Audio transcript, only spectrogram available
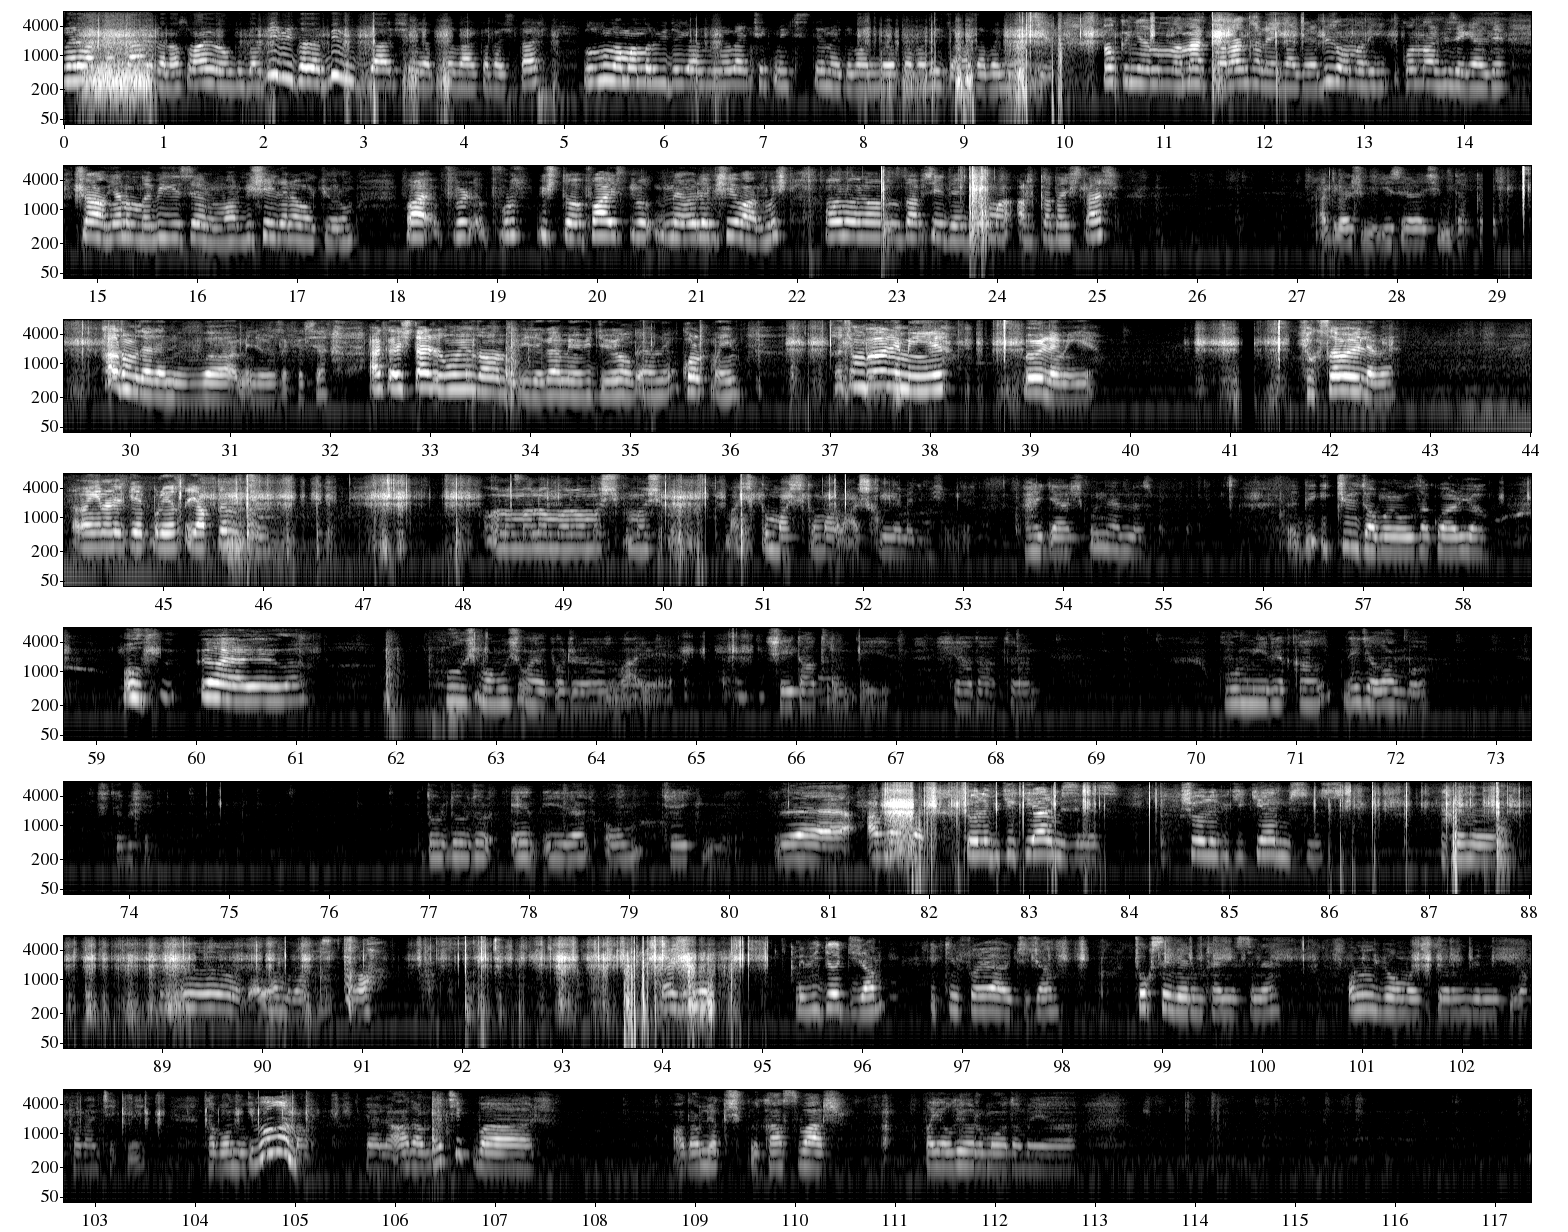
Merhaba arkadaşlar ben Osman ve de bir videoda bir video şey yapacağız arkadaşlar. Uzun zamandır video gelmiyor ben çekmek istemedim anne dört aboneyiz ya az aboneyiz. Bakın yanımda Mert var Ankara'ya geldiler biz onlara gittik onlar bize geldi. Şu an yanımda bilgisayarım var bir şeylere bakıyorum. Fır, işte faiz ne öyle bir şey varmış. Oyun oynadığınızda bir şey de diyorum arkadaşlar. Hadi ben şu bilgisayarı açayım bir dakika. Kaldığımız yerden devam ediyoruz arkadaşlar. Arkadaşlar uzun zamandır video gelmiyor video oldu yani korkmayın. Saçım böyle mi iyi? Böyle mi iyi? Yoksa böyle mi? Ben genellikle hep buraya yaptığım için. Anam anam anam aşkım aşkım. Aşkım aşkım ama aşkım demedim şimdi. Haydi aşkım denmez. Bir 200 abone olsak var ya. Of. Ya ya ya. Buluşma buluşma yaparız. Vay be. Şey dağıtırım. Şey dağıtırım. Gurmire kal. Ne diyor lan bu? İşte bir şey. Dur dur dur. En iğrenç on kek mi? Arkadaşlar şöyle bir kek yer misiniz? Şöyle bir kek yer misiniz? Gel lan buraya. Ah. Ben şimdi bir video açacağım. İkin soya açacağım. Çok severim kendisini. Onun gibi olmak istiyorum. Günlük vlog falan çekmeyi. Tabi onun gibi olamam. Yani adamda tip var. Adam yakışıklı kas var. Bayılıyorum o adama ya.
